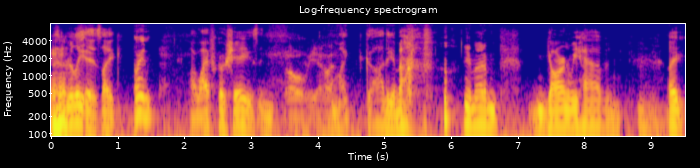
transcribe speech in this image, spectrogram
It really is. Like I mean, my wife crochets, and Oh yeah. oh my god, the amount of the amount of yarn we have, and like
